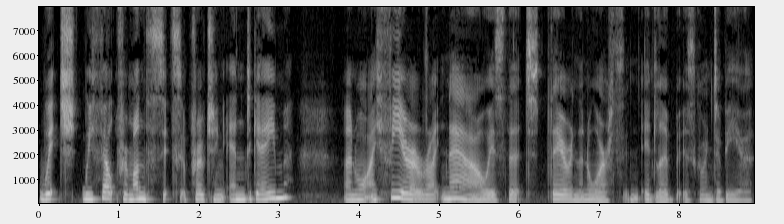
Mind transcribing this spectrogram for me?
which we felt for months it's approaching endgame. And what I fear right now is that there in the north, in Idlib, is going to be a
